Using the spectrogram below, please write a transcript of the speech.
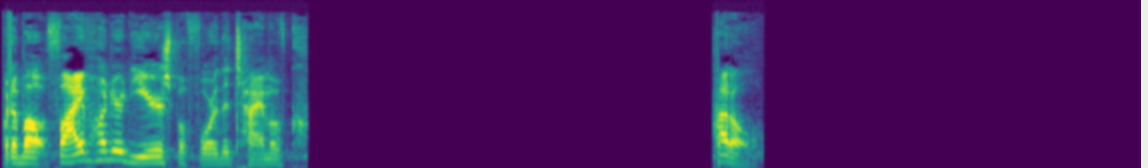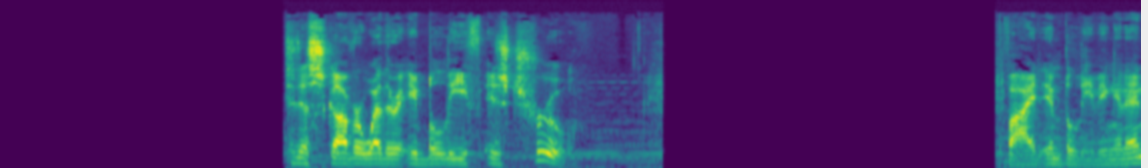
But about 500 years before the time of Christ, to discover whether a belief is true. In believing in any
